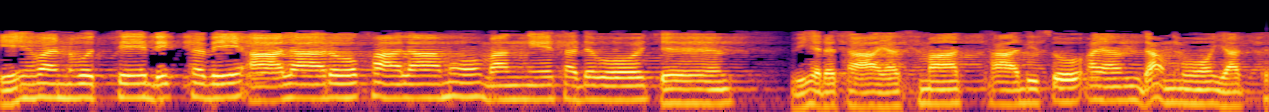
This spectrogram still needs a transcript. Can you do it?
ඒවං වුත්තේ භික්ඛවේ ආලාරෝ කාලාමෝ මං ඒතදවෝච විහෙරතායස්මාත්ථාදිසෝ අයං ධම්මෝ යත්ථ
